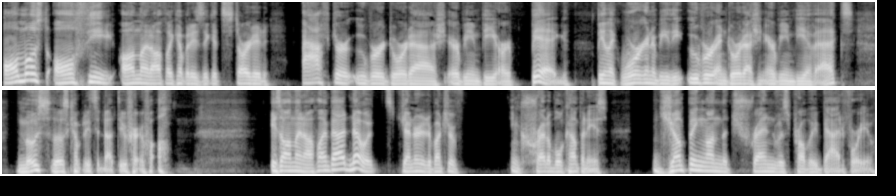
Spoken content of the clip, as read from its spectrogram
almost all the online offline companies that get started after Uber, DoorDash, Airbnb are big, being like, we're going to be the Uber and DoorDash and Airbnb of X. Most of those companies did not do very well. Is online offline bad? No, it's generated a bunch of incredible companies. Jumping on the trend was probably bad for you.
